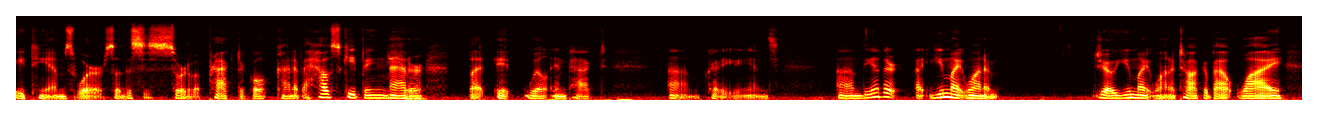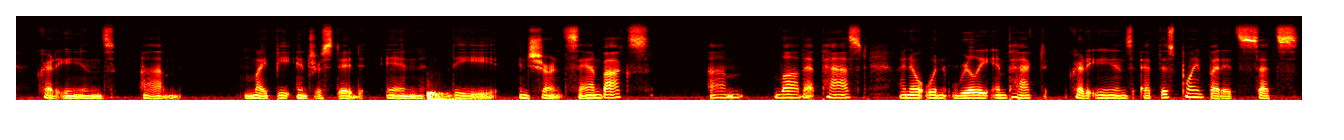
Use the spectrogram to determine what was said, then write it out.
ATMs were. So this is sort of a practical kind of a housekeeping matter, Sure. but it will impact um, credit unions. Um, the other, uh, you might want to, Joe, you might want to talk about why credit unions um, might be interested in the insurance sandbox um, law that passed. I know it wouldn't really impact credit unions at this point, but it sets,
